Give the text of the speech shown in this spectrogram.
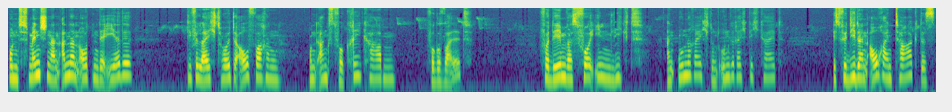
und Menschen an anderen Orten der Erde, die vielleicht heute aufwachen und Angst vor Krieg haben, vor Gewalt, vor dem, was vor ihnen liegt an Unrecht und Ungerechtigkeit. Ist für die dann auch ein Tag des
